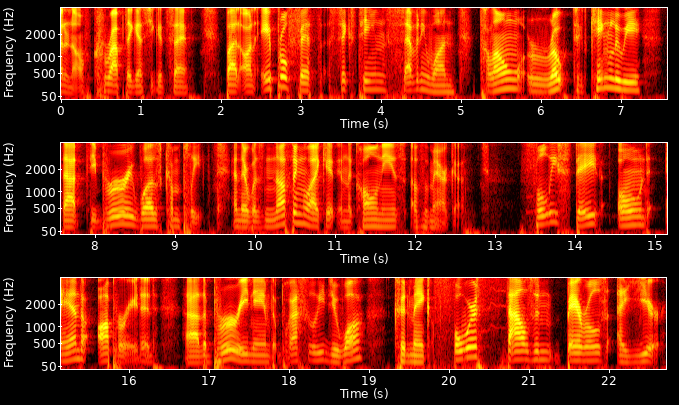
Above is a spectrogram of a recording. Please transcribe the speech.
I don't know, corrupt, I guess you could say. But on April 5th, 1671, Talon wrote to King Louis that the brewery was complete and there was nothing like it in the colonies of America. Fully state owned and operated, uh, the brewery named Brasserie du Roi could make 4,000 barrels a year.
